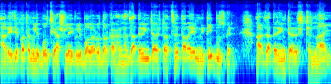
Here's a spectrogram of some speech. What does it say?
আর এই যে কথাগুলি বলছি, আসলে এগুলি বলারও দরকার হয় না। যাদের ইন্টারেস্ট আছে, তারা এমনিতেই বুঝবেন। আর যাদের ইন্টারেস্ট নাই,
